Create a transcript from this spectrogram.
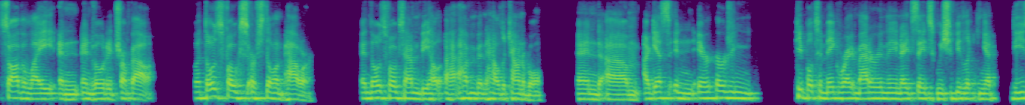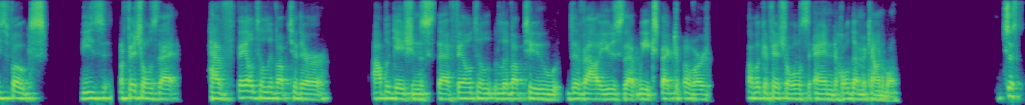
saw the light and, and voted Trump out, but those folks are still in power, and those folks haven't be held, haven't been held accountable. And um, I guess in urging people to make right matter in the United States, we should be looking at these folks, these officials that have failed to live up to their obligations that fail to live up to the values that we expect of our public officials and hold them accountable just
